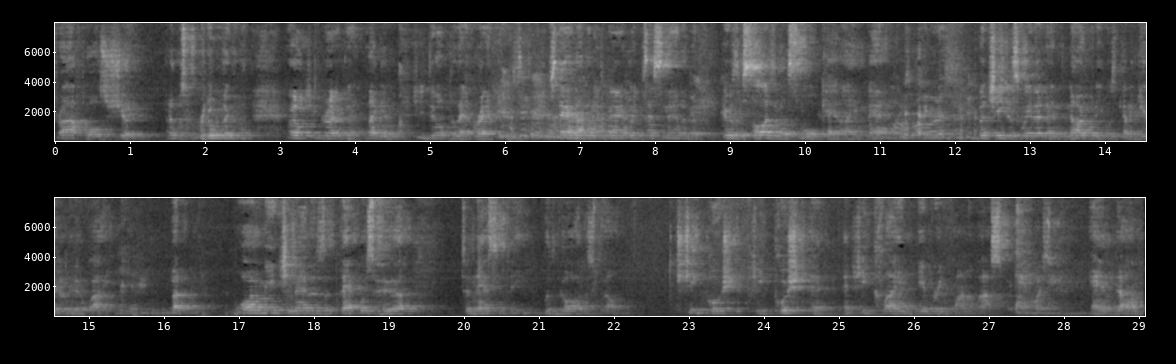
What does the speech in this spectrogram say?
draft horse shoe, and it was a real big one. Well, she grabbed that thing and she dealt to that rat. He was standing up on his back legs, this and that, and it was the size of a small cat eye now. But she just went in and nobody was going to get in her way. But why I mention that is that that was her tenacity with God as well. She pushed, she pushed in, and she claimed every one of us. And, um,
